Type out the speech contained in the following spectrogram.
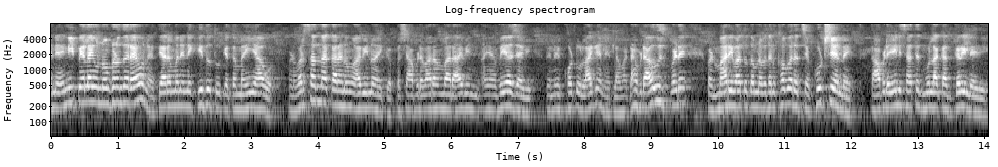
અને એની પહેલાં હું નોંધણદર આવ્યો ને ત્યારે મને એને કીધું હતું કે તમે અહીંયા આવો. પણ વરસાદના કારણે હું આવી ન શક્યો પછી આપણે વારંવાર આવીને અહીંયા વ્યાજ આવી. તો એને ખોટું લાગે ને એટલા માટે આપણે આવવું જ પડે. પણ મારી વાતો તમને બધાને ખબર જ છે ખૂટશે નહીં. તો આપણે એની સાથે જ મુલાકાત કરી લેવી.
